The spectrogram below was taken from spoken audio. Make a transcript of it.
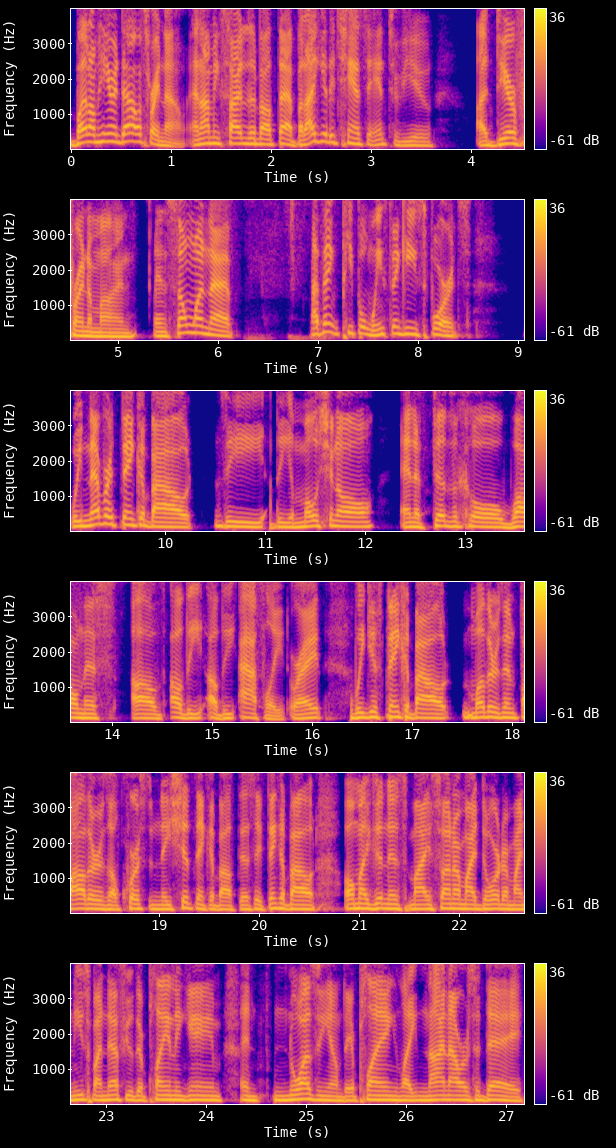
But I'm here in Dallas right now, and I'm excited about that. But I get a chance to interview a dear friend of mine and someone that I think people, when we think esports, we never think about the the emotional and the physical wellness of of the of the athlete, right? We just think about mothers and fathers, of course, and they should think about this. They think about, oh my goodness, my son or my daughter, my niece, my nephew, they're playing the game and nauseum. They're playing like nine hours a day.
